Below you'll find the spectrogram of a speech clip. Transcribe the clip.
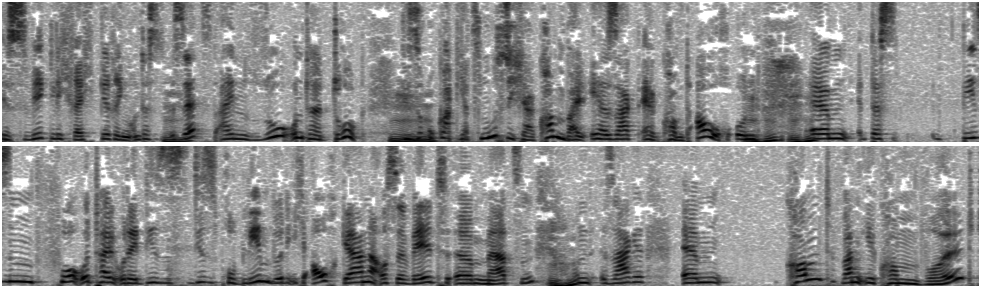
ist wirklich recht gering. Und das setzt einen so unter Druck. Diese, oh Gott, jetzt muss ich ja kommen, weil er sagt, er kommt auch. Und ähm, das diesem Vorurteil oder dieses, dieses Problem würde ich auch gerne aus der Welt äh, merzen und sage, ähm, kommt, wann ihr kommen wollt.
